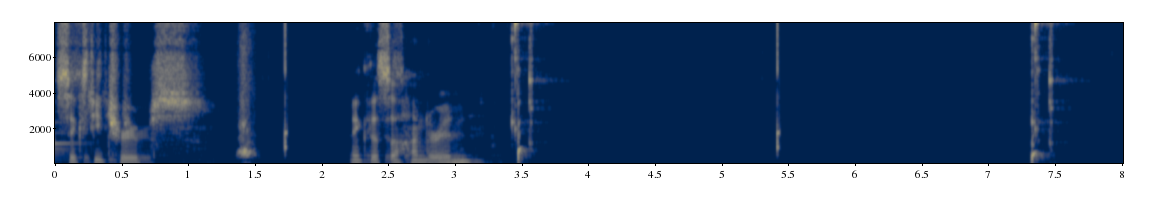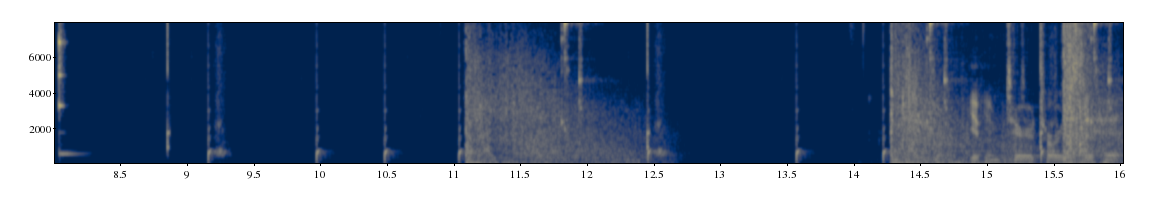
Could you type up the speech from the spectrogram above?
Sixty troops. Make this a hundred. Give him territories to hit.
